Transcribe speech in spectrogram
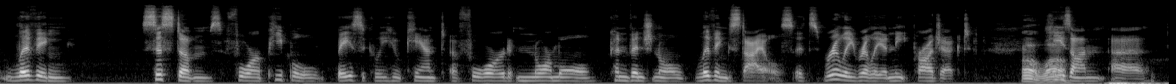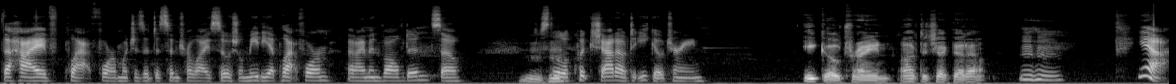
living systems for people basically who can't afford normal conventional living styles. It's really, really a neat project. Oh wow! He's on uh, the Hive platform, which is a decentralized social media platform that I'm involved in. So, mm-hmm. just a little quick shout out to EcoTrain. EcoTrain. I'll have to check that out. Mm-hmm. Yeah,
